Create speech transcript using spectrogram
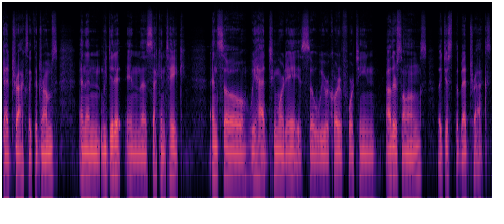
bed tracks, like the drums, and then we did it in the second take, and so we had two more days. So we recorded fourteen other songs, like just the bed tracks,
